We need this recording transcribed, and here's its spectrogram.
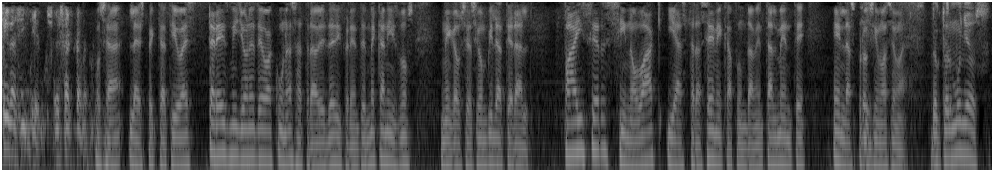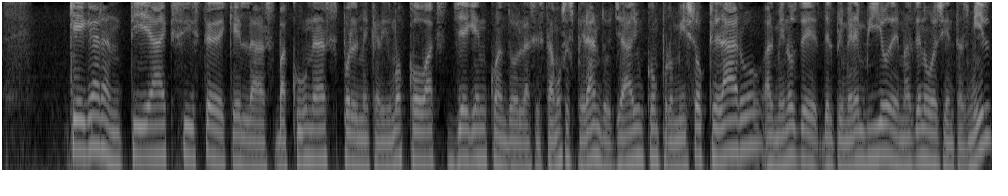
Sí las incluimos, exactamente. O sea, la expectativa es 3 millones de vacunas a través de diferentes mecanismos, negociación bilateral. Pfizer, Sinovac y AstraZeneca fundamentalmente en las próximas semanas. Doctor Muñoz, ¿Qué garantía existe de que las vacunas por el mecanismo COVAX lleguen cuando las estamos esperando? Ya hay un compromiso claro, al menos del primer envío de más de 900 mil,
